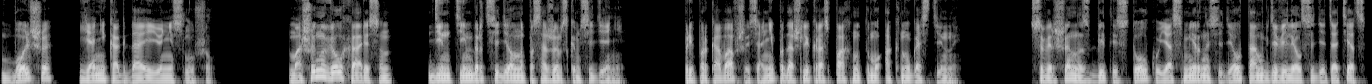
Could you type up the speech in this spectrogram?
Больше я никогда ее не слушал. Машину вел Харрисон. Дин Тимберт сидел на пассажирском сиденье. Припарковавшись, они подошли к распахнутому окну гостиной. Совершенно сбитый с толку, я смирно сидел там, где велел сидеть отец.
